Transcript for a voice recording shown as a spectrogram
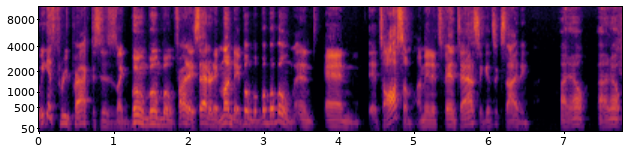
We get three practices, like boom, boom, boom, Friday, Saturday, Monday, boom, boom, boom, boom, boom, and and it's awesome. I mean, it's fantastic. It's exciting. I know, I know.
